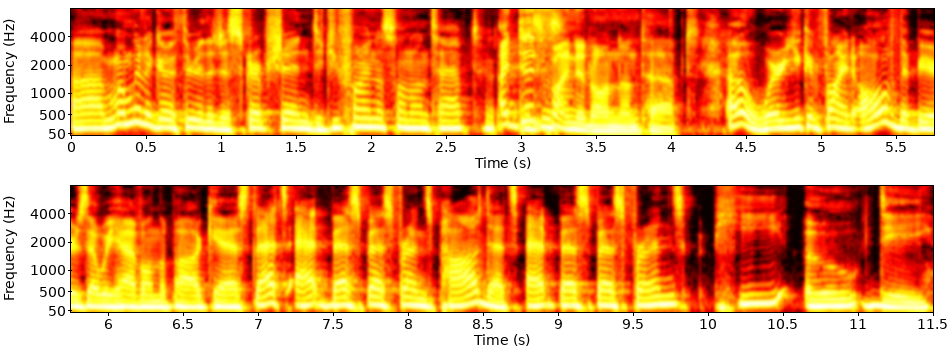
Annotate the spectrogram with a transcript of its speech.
Um, I'm going to go through the description. Did you find this on Untappd? I did find it on Untappd. Oh, where you can find all of the beers that we have on the podcast. That's at Best Best Friends Pod. That's at Best Best Friends P O D.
